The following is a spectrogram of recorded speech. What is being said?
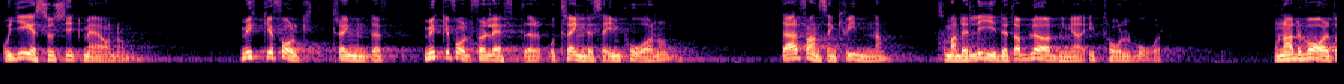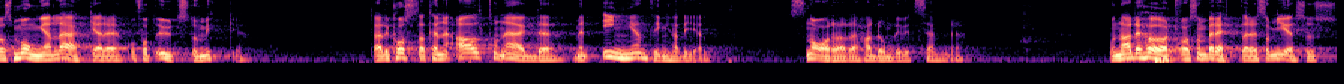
Och Jesus gick med honom. Mycket folk, trängde, mycket folk följde efter och trängde sig in på honom. Där fanns en kvinna som hade lidit av blödningar i tolv år. Hon hade varit hos många läkare och fått utstå mycket. Det hade kostat henne allt hon ägde, men ingenting hade hjälpt. Snarare hade hon blivit sämre. Hon hade hört vad som berättades om Jesus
